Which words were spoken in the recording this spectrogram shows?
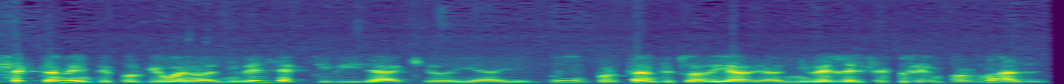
Exactamente, porque bueno, el nivel de actividad que hoy hay es muy importante todavía al nivel del sector informal.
